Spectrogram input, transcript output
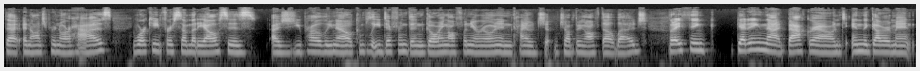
that an entrepreneur has. Working for somebody else is as you probably know completely different than going off on your own and kind of j- jumping off that ledge. But i think getting that background in the government,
